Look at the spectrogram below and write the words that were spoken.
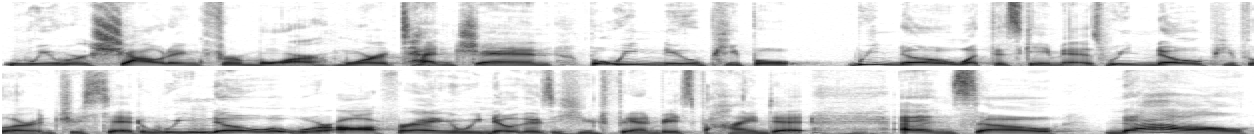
we were shouting for more, more attention, but we knew people we know what this game is. We know people are interested. We mm-hmm. know what we're offering, and we know there's a huge fan base behind it. Mm-hmm. And so now,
